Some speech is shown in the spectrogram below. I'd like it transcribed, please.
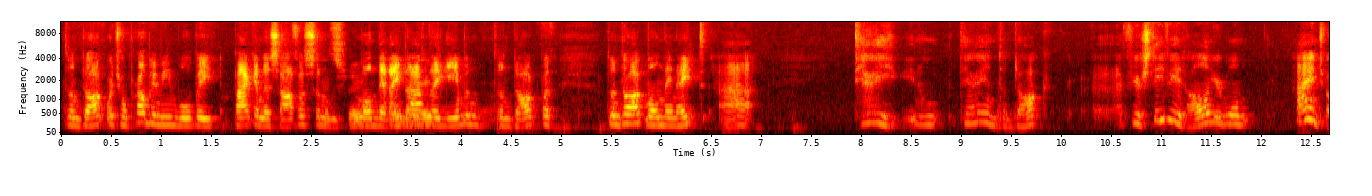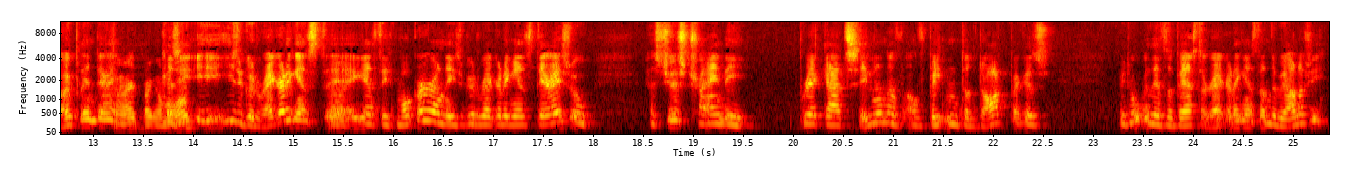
Dundalk, which will probably mean we'll be back in this office on Monday night after the game in Dundalk. But Dundalk Monday night. Uh, Derry, you know, Derry and Dundalk. uh, If you're Stevie at all, you're going. I enjoy playing Derry Aye, bring 'em because on. he, he, he's a good record against uh, against his mucker and he's a good record against Derry. So it's just trying to break that ceiling of, of beating Dundalk because we don't really have the best record against them, to be honest with you.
